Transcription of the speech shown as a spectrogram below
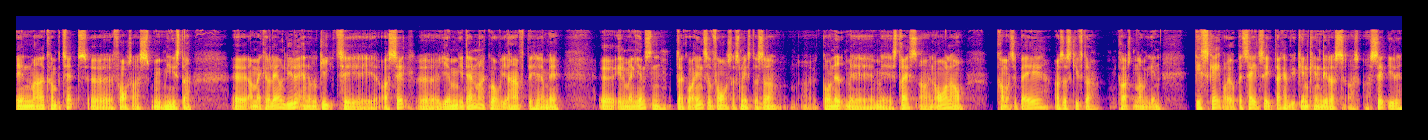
en meget kompetent øh, forsvarsminister. Øh, Øh, og man kan jo lave en lille analogi til os selv øh, hjemme i Danmark, hvor vi har haft det her med øh, Ellemann Jensen, der går ind som forsvarsminister, så øh, går ned med, med stress og en overlov, kommer tilbage, og så skifter posten om igen. Det skaber jo betalt set, der kan vi jo genkende lidt os, os, os selv i det,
